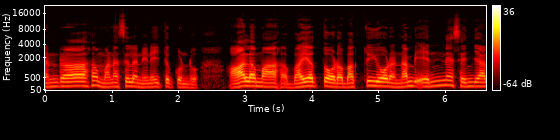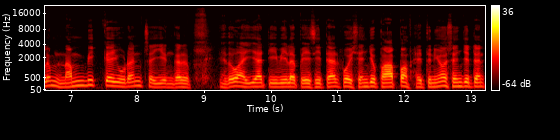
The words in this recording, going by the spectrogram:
நன்றாக மனசில் நினைத்து கொண்டு ஆழமாக பயத்தோட பக்தியோட நம்பி என்ன செஞ்சாலும் நம்பிக்கையுடன் செய்யுங்கள். ஏதோ ஐயா டிவியில் பேசிட்டார் போய் செஞ்சு பார்ப்போம். எத்தனையோ செஞ்சிட்டேன்.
